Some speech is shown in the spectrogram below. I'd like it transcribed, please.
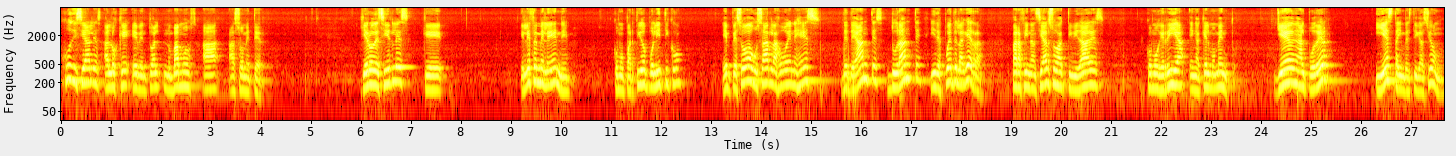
judiciales a los que eventual nos vamos a, a someter. Quiero decirles que el FMLN como partido político empezó a usar las ONGs desde antes, durante y después de la guerra para financiar sus actividades como guerrilla en aquel momento. Llegan al poder y esta investigación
